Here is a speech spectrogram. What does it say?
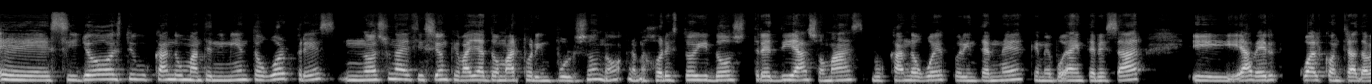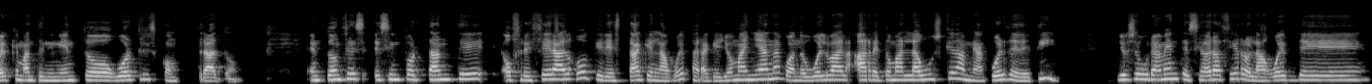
eh, si yo estoy buscando un mantenimiento WordPress, no es una decisión que vaya a tomar por impulso, ¿no? A lo mejor estoy dos, tres días o más buscando web por internet que me pueda interesar y a ver cuál contrato, a ver qué mantenimiento WordPress contrato. Entonces, es importante ofrecer algo que destaque en la web para que yo mañana, cuando vuelva a retomar la búsqueda, me acuerde de ti. Yo seguramente, si ahora cierro la web de,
